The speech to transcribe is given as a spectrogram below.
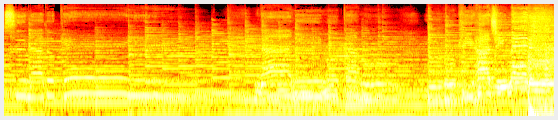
砂時計。何もかも動き始める。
